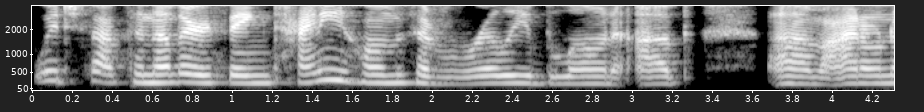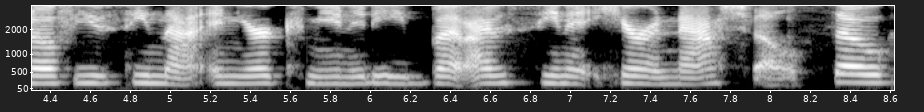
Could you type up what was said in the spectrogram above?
which that's another thing. Tiny homes have really blown up. Um, I don't know if you've seen that in your community, but I've seen it here in Nashville. So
